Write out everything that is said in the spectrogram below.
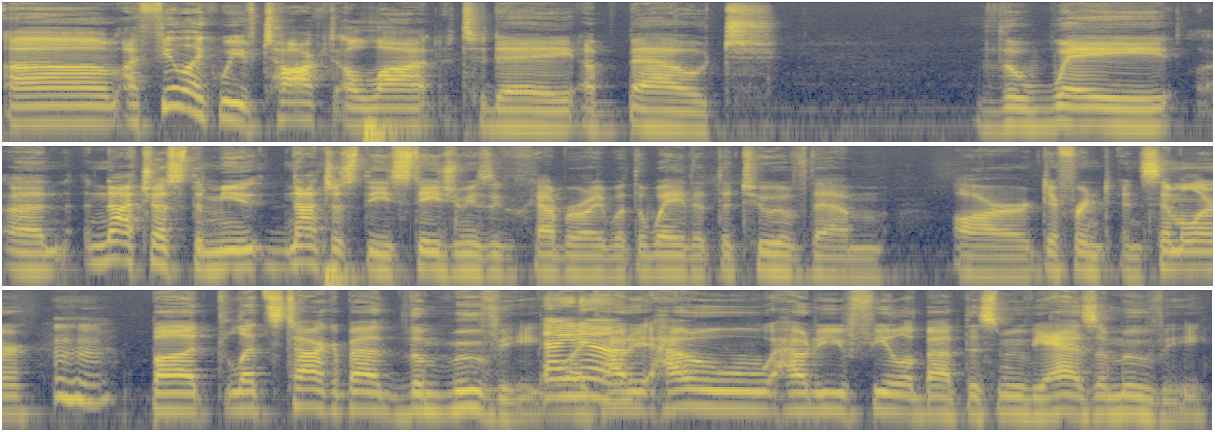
Um, I feel like we've talked a lot today about the way, uh, not just the mu- not just the stage musical cabaret, but the way that the two of them are different and similar. But let's talk about the movie. Mm-hmm. I like, know. how do you, how how do you feel about this movie as a movie?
